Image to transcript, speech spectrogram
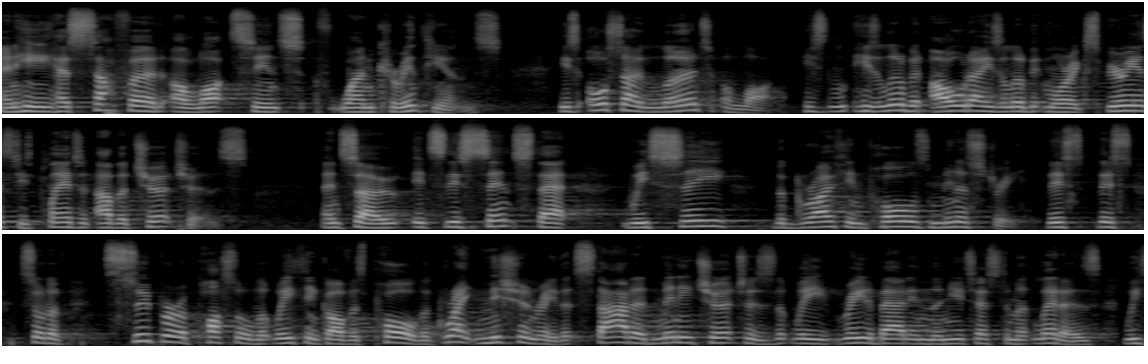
And he has suffered a lot since 1 Corinthians. He's also learnt a lot. He's, he's a little bit older, he's a little bit more experienced, he's planted other churches. And so it's this sense that we see the growth in Paul's ministry this, this sort of super apostle that we think of as Paul, the great missionary that started many churches that we read about in the New Testament letters, we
